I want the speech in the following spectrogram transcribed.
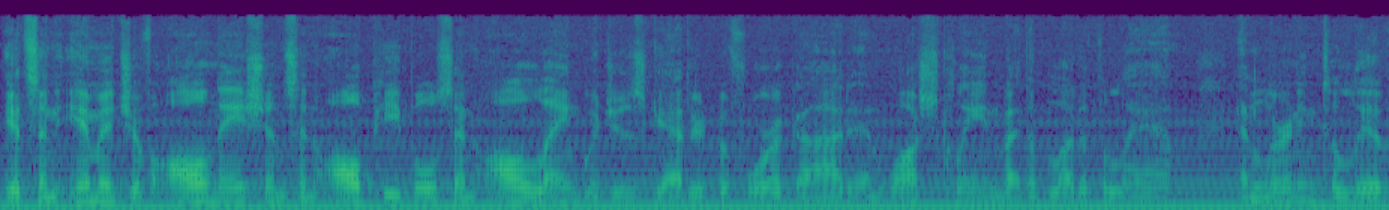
it's an image of all nations and all peoples and all languages gathered before a God and washed clean by the blood of the Lamb and learning to live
